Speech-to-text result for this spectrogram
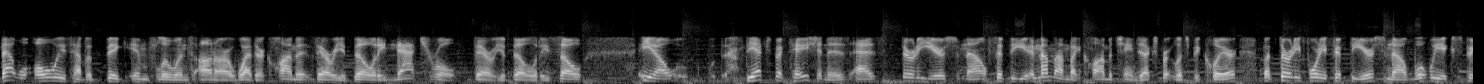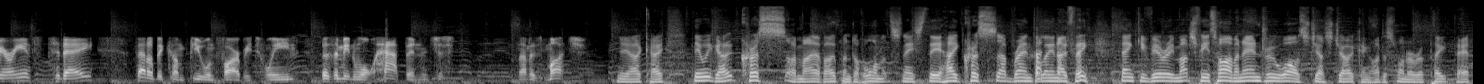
that will always have a big influence on our weather. Climate variability, natural variability. So you know, the expectation is as 30 years from now, 50 years, and I'm not a climate change expert, let's be clear, but 30, 40, 50 years from now, what we experience today, that'll become few and far between. Doesn't mean it won't happen, it's just not as much. Yeah, okay. There we go. Chris, I may have opened a hornet's nest there. Hey, Chris uh, Brandolino, thank, thank you very much for your time. And Andrew was just joking. I just want to repeat that.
